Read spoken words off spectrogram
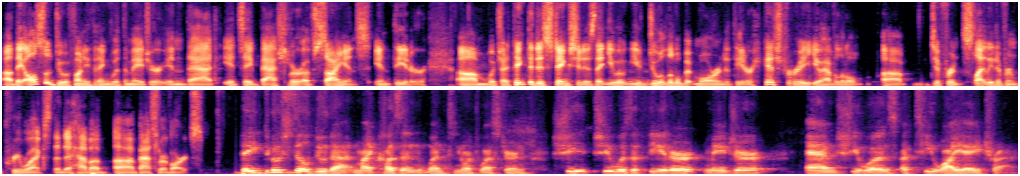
Uh, they also do a funny thing with the major in that it's a bachelor of science in theater, um, which I think the distinction is that you you do a little bit more into theater history. You have a little uh, different, slightly different prereqs than to have a, a bachelor of arts. They do still do that. My cousin went to Northwestern. She she was a theater major and she was a TYA track.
